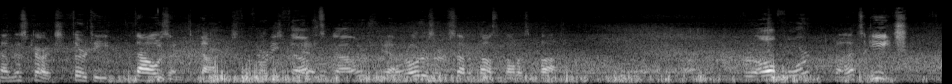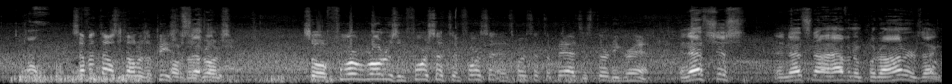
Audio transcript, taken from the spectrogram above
On this car, it's thirty thousand dollars. Thirty thousand dollars Yeah, rotors are seven thousand dollars a pop. for all four? Now that's each. Oh, Seven thousand dollars a piece Oh, for those seven- rotors. So four rotors and four sets and four sets and four sets of pads is thirty grand. and that's just and that's not having them put on, or is that?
